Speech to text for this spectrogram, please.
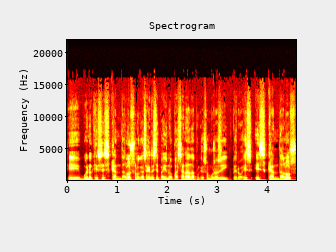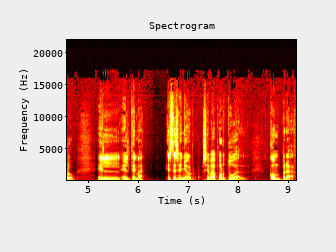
eh, bueno, que es escandaloso, lo que pasa es que en este país no pasa nada porque somos así, pero es escandaloso el, el tema. Este señor se va a Portugal, compra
